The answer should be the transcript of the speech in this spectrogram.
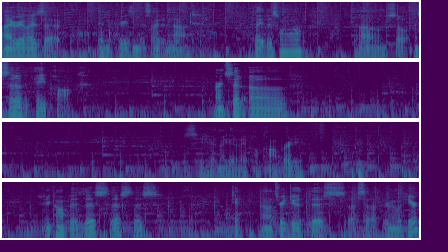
I realized that in the craziness I did not play this one well. Um, so instead of APOC, or instead of see here, let me get an APOC comp ready. So comp is this, this, this. Okay, now let's redo this uh, setup. We're gonna go here.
